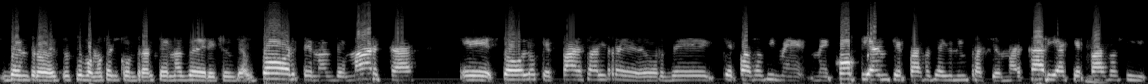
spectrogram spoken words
dentro de esto pues vamos a encontrar temas de derechos de autor, temas de marcas, eh, todo lo que pasa alrededor de qué pasa si me, me copian, qué pasa si hay una infracción marcaria, qué pasa si,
